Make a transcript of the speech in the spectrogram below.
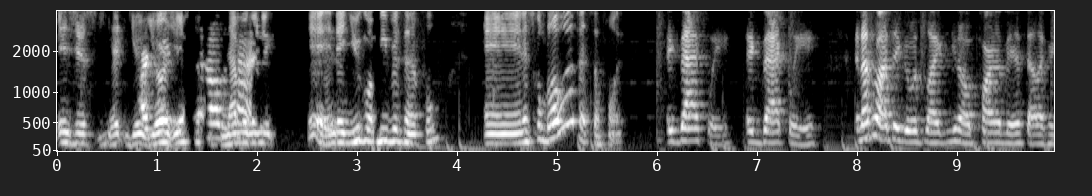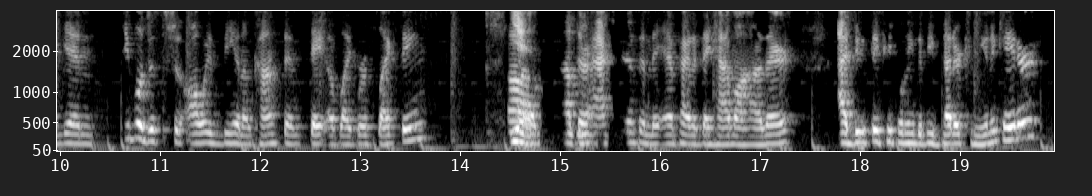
it's just you're you're, you're, you're never time. gonna yeah, and then you're gonna be resentful and it's gonna blow up at some point. Exactly, exactly. And that's why I think it was like, you know, part of it is that like again, people just should always be in a constant state of like reflecting um, yeah. about their actions and the impact that they have on others. I do think people need to be better communicators,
